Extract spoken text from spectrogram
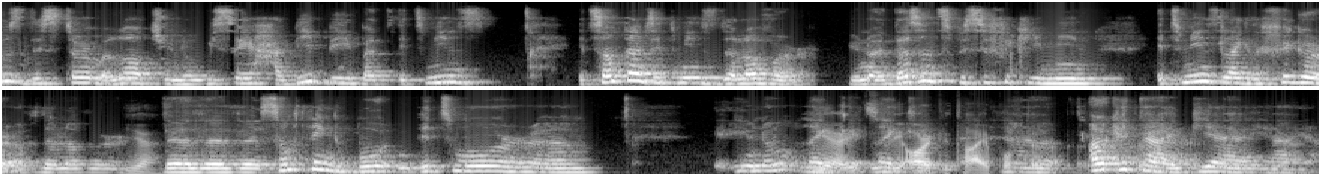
use this term a lot you know we say habibi but it means it sometimes it means the lover you know it doesn't specifically mean it means like the figure of the lover. Yeah. The the, the something more it's more um, you know like yeah, it's like the archetype of the, uh, archetype the, yeah, yeah, yeah. yeah.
